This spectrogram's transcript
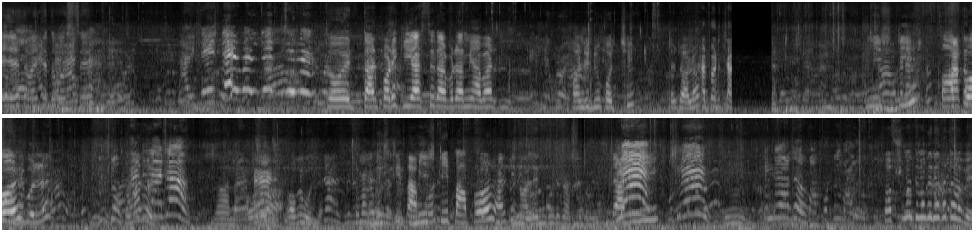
এই যে সবাই খেতে বসছে। তো তারপরে কি আসছে? তারপরে আমি আবার কন্টিনিউ করছি। তো চলো। তারপর চা- মিষ্টি পাঁপড়। মিষ্টি সবসময় তোমাকে দেখাতে হবে।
